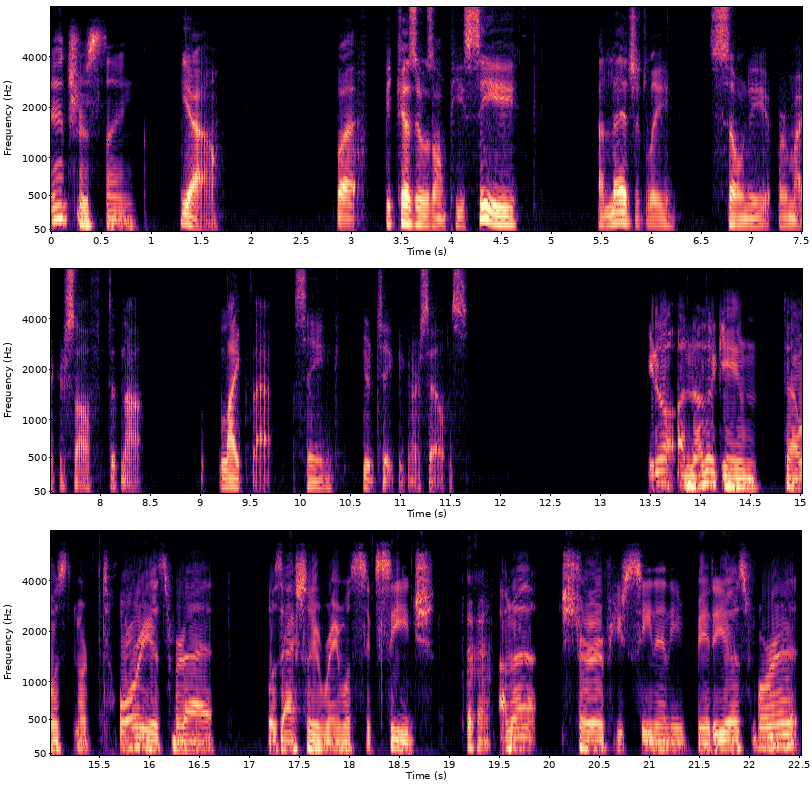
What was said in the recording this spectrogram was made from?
Interesting. Yeah, but because it was on PC, allegedly, Sony or Microsoft did not like that, saying you're taking our sales. You know, another game that was notorious for that was actually Rainbow Six Siege. Okay. I'm not sure if you've seen any videos for it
